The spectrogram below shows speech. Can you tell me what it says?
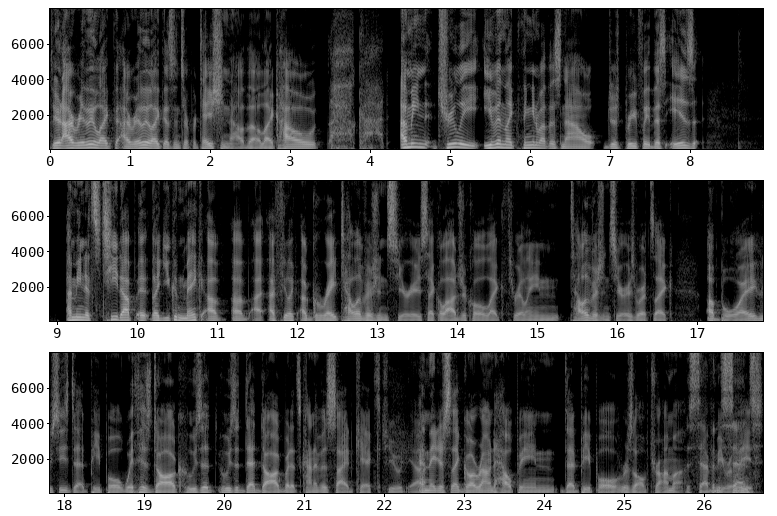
Dude, I really like th- I really like this interpretation now though. Like how oh god. I mean, truly even like thinking about this now just briefly this is I mean, it's teed up. It, like you can make a, a, I I feel like a great television series, psychological, like thrilling television series, where it's like a boy who sees dead people with his dog, who's a who's a dead dog, but it's kind of his sidekick. cute, yeah. And they just like go around helping dead people resolve trauma. the seventh sense.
